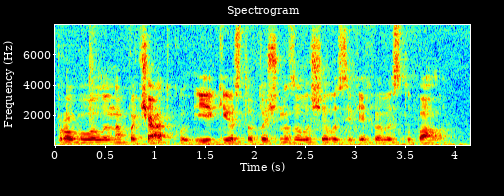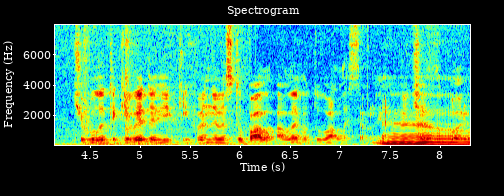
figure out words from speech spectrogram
пробували на початку, і які остаточно залишились, в яких ви виступали? Чи були такі види, в яких ви не виступали, але готувалися в них під час Е, зборів?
